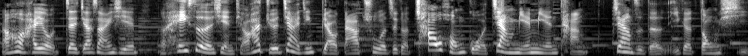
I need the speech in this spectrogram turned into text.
然后还有再加上一些黑色的线条。他觉得这样已经表达出了这个超红果酱绵绵糖这样子的一个东西。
